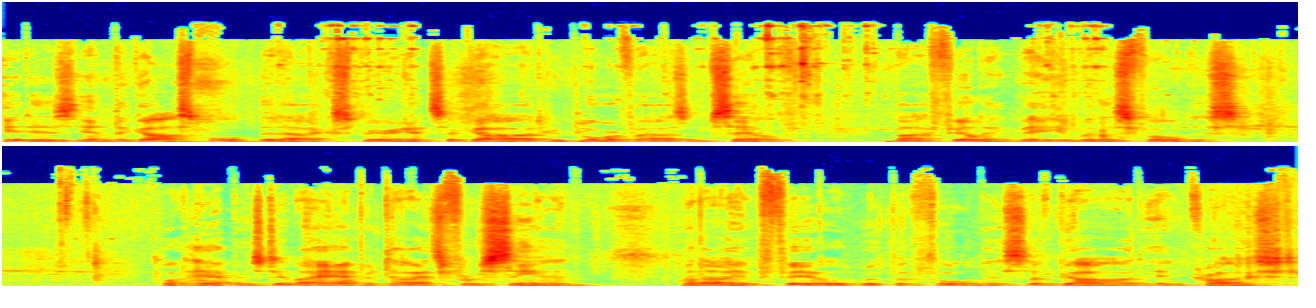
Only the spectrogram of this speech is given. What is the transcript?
it is in the gospel that I experience a God who glorifies himself by filling me with his fullness. What happens to my appetites for sin when I am filled with the fullness of God in Christ?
